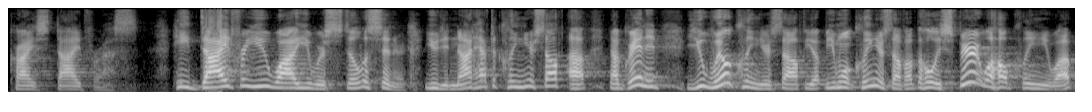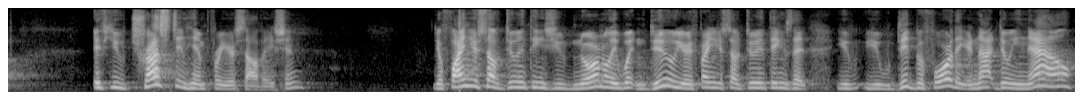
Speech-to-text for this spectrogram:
Christ died for us. He died for you while you were still a sinner. You did not have to clean yourself up. Now, granted, you will clean yourself up. You won't clean yourself up. The Holy Spirit will help clean you up if you trust in Him for your salvation. You'll find yourself doing things you normally wouldn't do. You'll find yourself doing things that you, you did before that you're not doing now.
